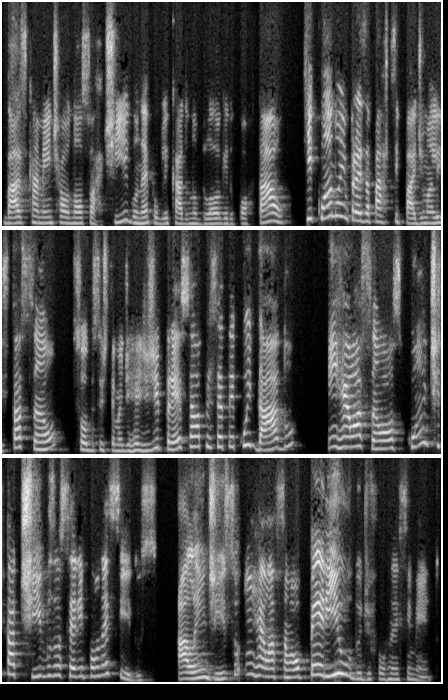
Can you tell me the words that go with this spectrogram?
basicamente ao nosso artigo, né, publicado no blog do portal, que quando a empresa participar de uma licitação sob o sistema de registro de preço, ela precisa ter cuidado em relação aos quantitativos a serem fornecidos. Além disso, em relação ao período de fornecimento.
